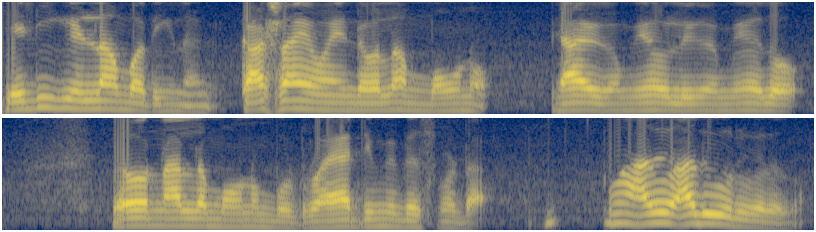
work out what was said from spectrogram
வெடிகள்லாம் பார்த்தீங்கன்னா கஷாயம் வாங்கிட்டவெல்லாம் மௌனம். ஞாயிற்றுக்கிழமையோ வெள்ளிக்கிழமையோ ஏதோ ஒரு நாளில் மௌனம் போட்டுருவா யார்ட்டையுமே பேச மாட்டா. அது அது ஒரு விரதம்.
